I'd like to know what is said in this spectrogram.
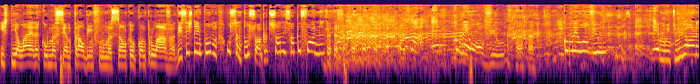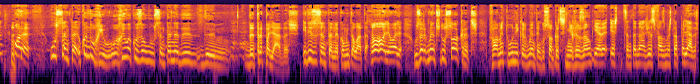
isto ia lá era com uma central de informação que eu controlava. Disse isto em público. O, Santa, o Sócrates só disse ao telefone. Como é óbvio. Como é óbvio. É muito melhor. Ora, o Santana, quando o Rio, o Rio acusa o Santana de, de, de atrapalhadas e diz o Santana com muita lata: Olha, olha, os argumentos do Sócrates. Provavelmente o único argumento em que o Sócrates tinha razão, que era este Santana às vezes faz umas atrapalhadas.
